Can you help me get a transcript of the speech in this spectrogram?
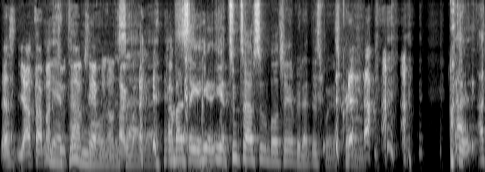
That's y'all talking about he the two-time FUBU champion. on Don't talk about. sideline. I'm about to say he, he a two time Super Bowl champion at this point. It's crazy. I, I think, I And-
